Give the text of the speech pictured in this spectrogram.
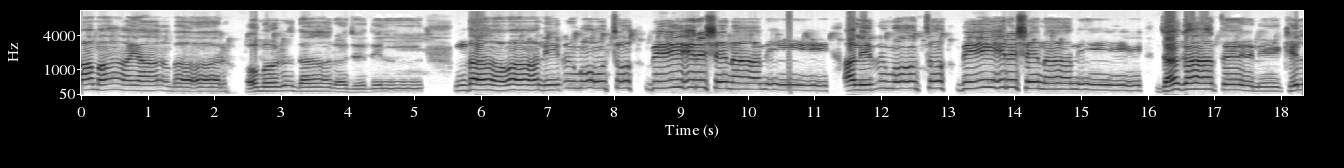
আমায় আবার অমর দারজ দিল। দাওয়ালির মতো বীর সেনানি, আলির মতো বীর সেনানি জাগাতে নিখিল।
